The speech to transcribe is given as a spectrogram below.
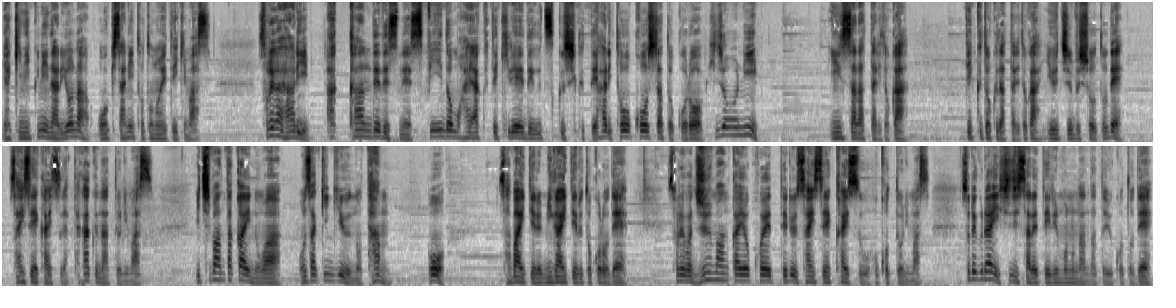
焼肉になるような大きさに整えていきます。それがやはり圧巻でですねスピードも速くて綺麗で美しくてやはり投稿したところ非常にインスタだったりとか TikTok だったりとか YouTube ショートで再生回数が高くなっております。一番高いのは尾崎牛のタンをさばいてる磨いてるところでそれは10万回を超えてる再生回数を誇っております。それぐらい支持されているものなんだということで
